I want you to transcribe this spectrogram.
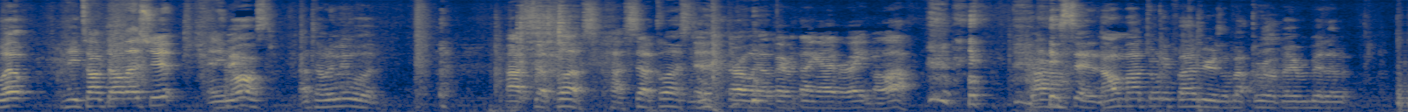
Well, he talked all that shit and he lost. I told him he would. I was so close. I was so close to throwing up everything I ever ate in my life. he uh-huh. said, in all my 25 years, I'm about to throw up every bit of it.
